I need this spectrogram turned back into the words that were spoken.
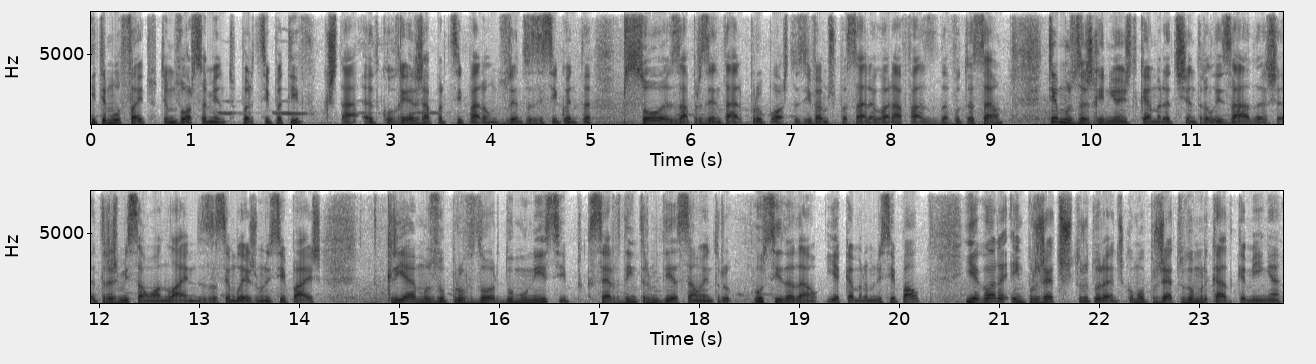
E temos-lo feito. Temos o orçamento participativo, que está a decorrer, já participaram 250 pessoas a apresentar propostas e vamos passar agora à fase da votação. Temos as reuniões de Câmara descentralizadas, a transmissão online das Assembleias Municipais, criamos o provedor do município, que serve de intermediação entre o cidadão e a Câmara Municipal, e agora em projetos estruturantes, como o projeto do Mercado Caminha,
